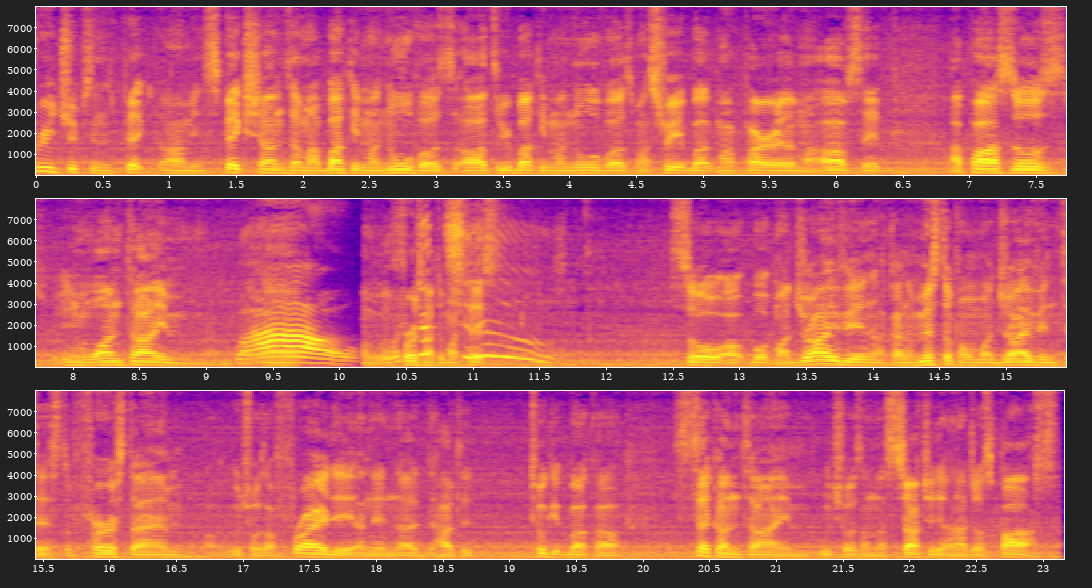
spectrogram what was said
pre-trips inspec- um, inspections and my backing maneuvers all three backing maneuvers my straight back my parallel my offset I passed those in one time. Wow. uh, the first time took my test. so, uh, but my driving, I kind of messed up on my driving test the first time, which was a Friday, and then I had to took it back a second time, which was on a Saturday, and I just passed.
